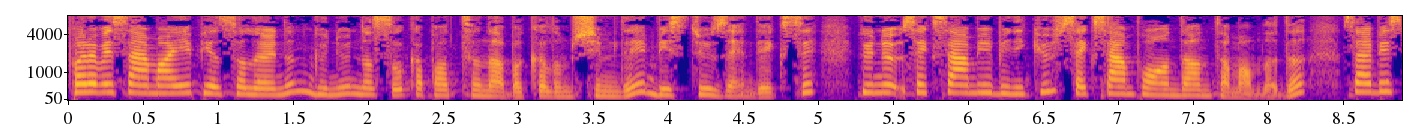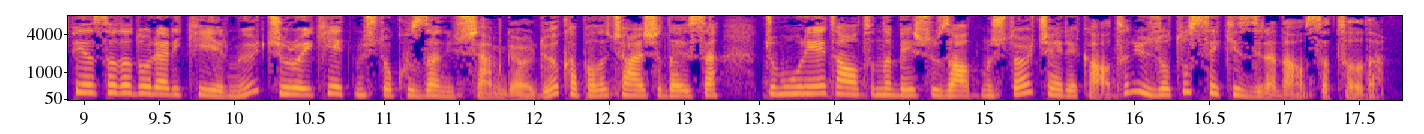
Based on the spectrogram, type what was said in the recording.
Para ve sermaye piyasalarının günü nasıl kapattığına bakalım şimdi. BIST 100 endeksi günü 81.280 puandan tamamladı. Serbest piyasada dolar 2.23, euro 2.79'dan işlem gördü. Kapalı çarşıda ise Cumhuriyet altını 564, çeyrek altın 138 liradan satıldı.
